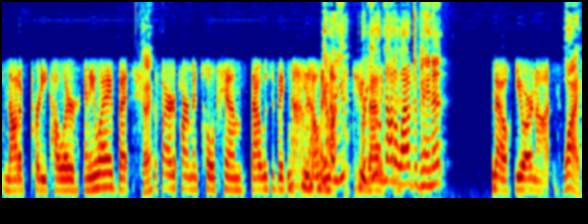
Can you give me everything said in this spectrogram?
Not a pretty color anyway, but Okay. the fire department told him that was a big no no. Yeah, are you are you not again. allowed to paint it? No, you are not. Why?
